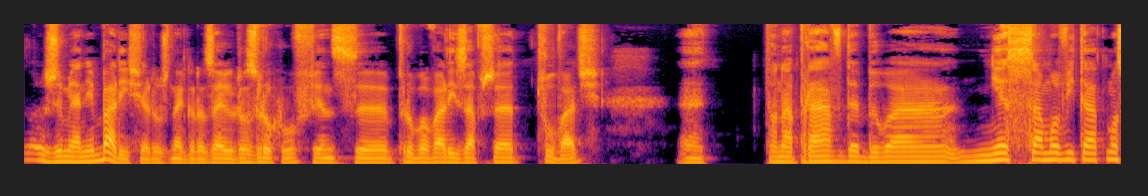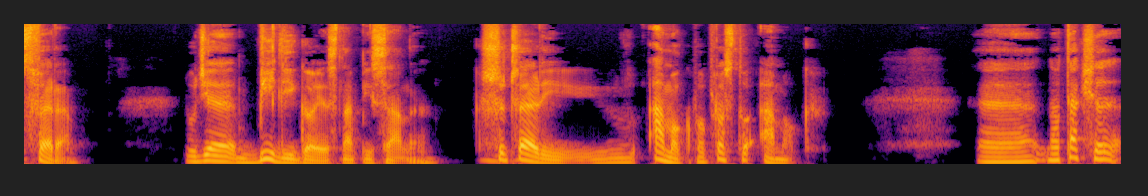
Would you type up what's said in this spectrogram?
No, Rzymianie bali się różnego rodzaju rozruchów, więc e, próbowali zawsze czuwać. E, to naprawdę była niesamowita atmosfera. Ludzie bili go, jest napisane. Krzyczeli. Amok, po prostu amok. E, no tak się,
